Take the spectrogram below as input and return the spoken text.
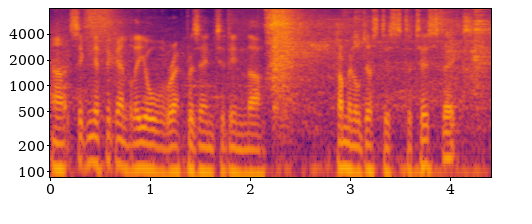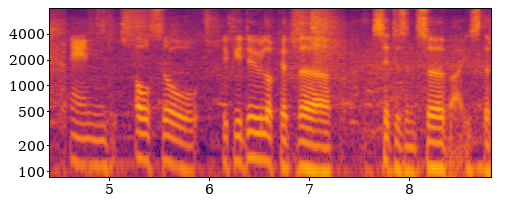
uh, significantly overrepresented in the criminal justice statistics. And also, if you do look at the citizen surveys, the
